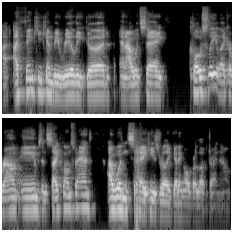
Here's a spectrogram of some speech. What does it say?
I, I think he can be really good. And I would say closely, like around Ames and Cyclones fans, I wouldn't say he's really getting overlooked right now.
